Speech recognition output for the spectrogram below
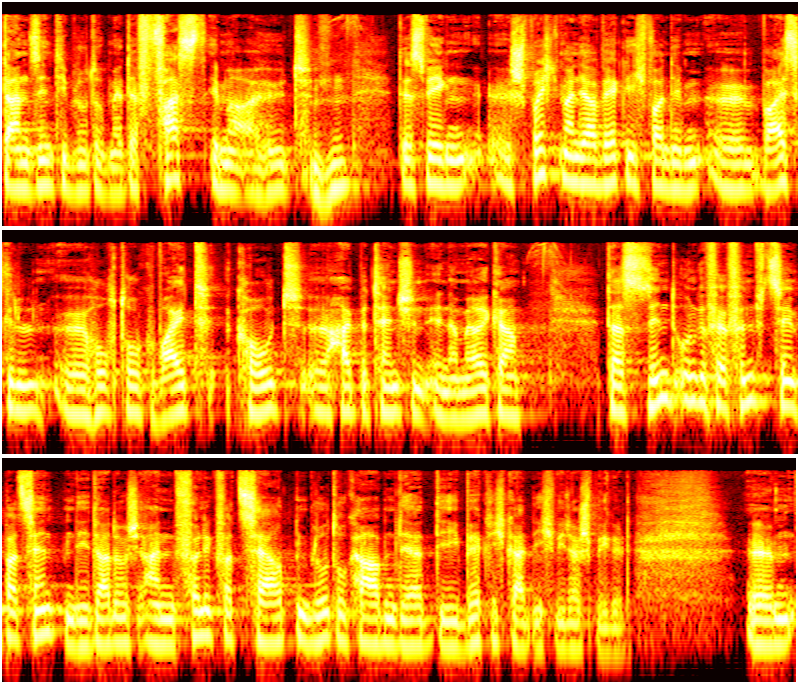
dann sind die Blutdruckwerte fast immer erhöht. Mhm. Deswegen äh, spricht man ja wirklich von dem äh, Weißkittel-Hochdruck, White Coat äh, Hypertension in Amerika. Das sind ungefähr 15 Patienten, die dadurch einen völlig verzerrten Blutdruck haben, der die Wirklichkeit nicht widerspiegelt. Ähm,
